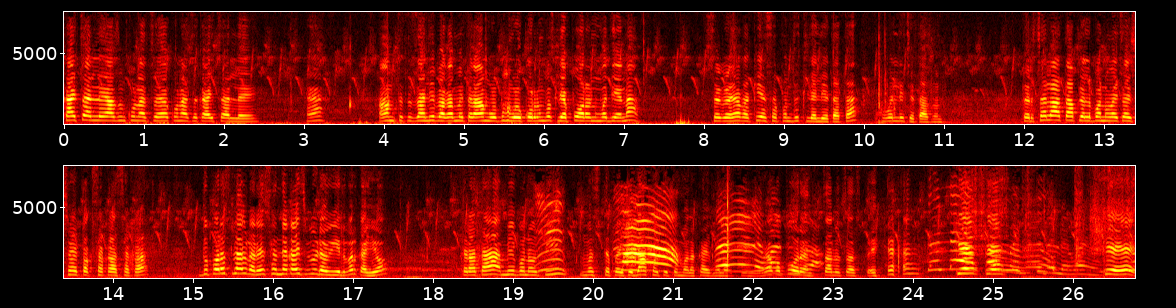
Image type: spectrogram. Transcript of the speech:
काय चाललंय अजून कुणाचं? कुणाचं काय चाललंय? हा? आमचं तर झाली बघा मी तर आंघोळ फांघोळ करून बसल्या पोरांमध्ये ना. सगळं ह्या का केस पण धुतलेले आहेत आता. वल्लीच आहेत अजून. तर चला आता आपल्याला बनवायचा आहे स्वयंपाक सकाळ सकाळ. दुपारच लागणार आहे संध्याकाळीच व्हिडिओ येईल बरं का हो तर आता मी बनवते मस्तपैकी दाखवते तुम्हाला काय बनवते. बघा पोरण चालूच असतंय. के के के.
